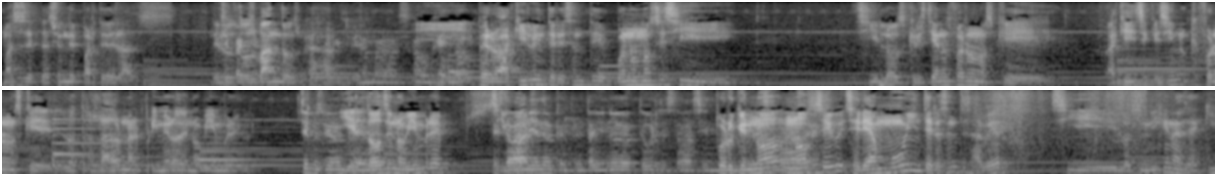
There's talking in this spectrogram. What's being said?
más aceptación de parte de las de Sí, los dos que- bandos, güey, Para ajá. que tuviera más Y- auge, ¿no? pero aquí lo interesante, bueno, no sé si si los cristianos fueron los que aquí dice que sí, ¿no? que fueron los que lo trasladaron al primero de noviembre, güey. Sí, pues vieron Y que el 2 de noviembre, pues, Estaban igual. viendo que el 31 de octubre se estaba haciendo. Porque no, no sé, sería muy interesante saber si los indígenas de aquí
